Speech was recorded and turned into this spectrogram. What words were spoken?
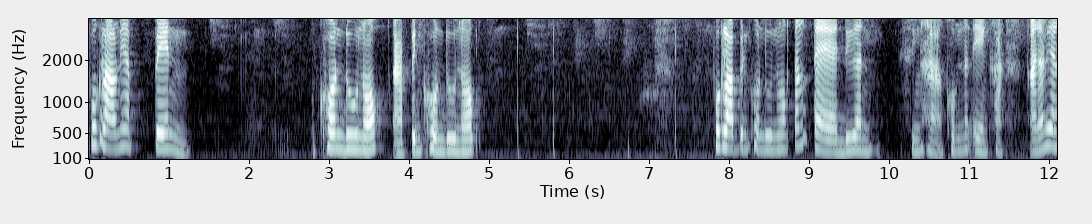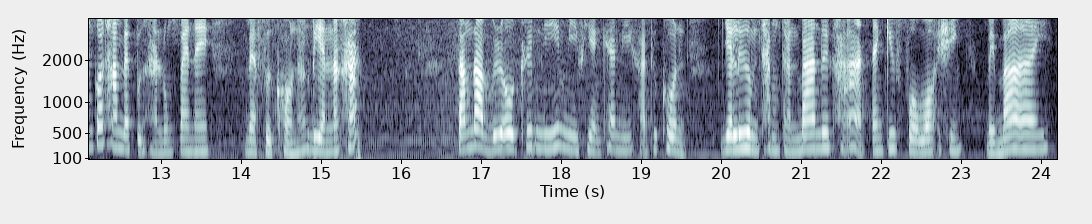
พวกเราเนี่ยเป็นคนดูนก อะ เป็นคนดูนก พวกเราเป็นคนดูนกตั้งแต่เดือนสิงหาคมนั่นเองค่ะ อ่านักเรียนก็ทำแบบฝึกหัดลงไปในแบบฝึกของนักเรียนนะคะสำหรับวิดีโอคลิปนี้มีเพียงแค่นี้ค่ะทุกคน อย่าลืมทำการบ้านด้วยค่ะ thank you for watching bye bye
